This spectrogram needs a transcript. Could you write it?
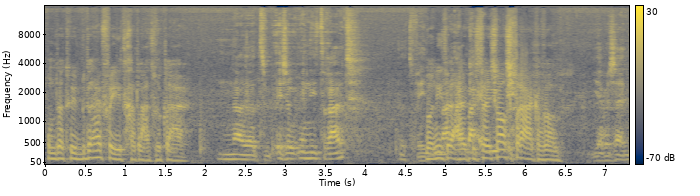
Omdat u het bedrijf failliet gaat laten verklaren. Nou, dat is ook niet eruit. Dat Nog niet maar, eruit, maar, dus er is wel sprake van. Ja, we, zijn,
